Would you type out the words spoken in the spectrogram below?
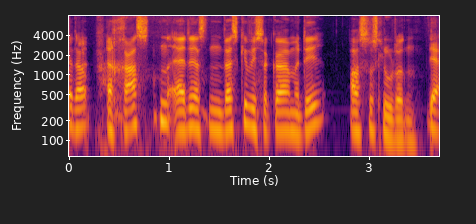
at, at resten af det er sådan, hvad skal vi så gøre med det? Og så slutter den. Ja,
